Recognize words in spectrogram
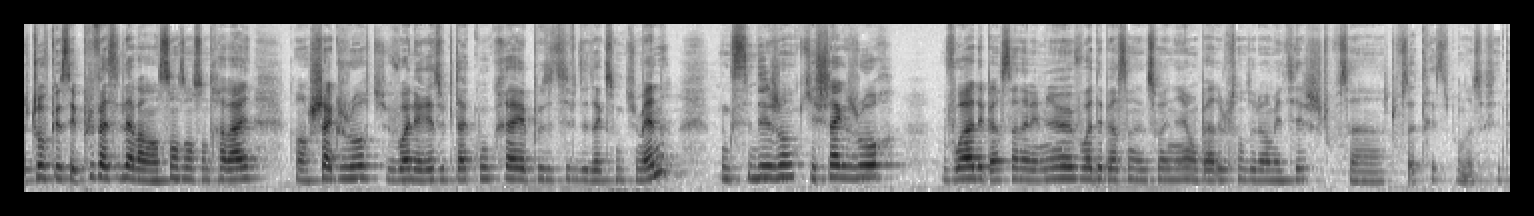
Je trouve que c'est plus facile d'avoir un sens dans son travail quand chaque jour tu vois les résultats concrets et positifs des actions que tu mènes. Donc si des gens qui chaque jour voient des personnes aller mieux, voient des personnes être soignées, ont perdu le sens de leur métier, je trouve ça, triste pour notre société.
